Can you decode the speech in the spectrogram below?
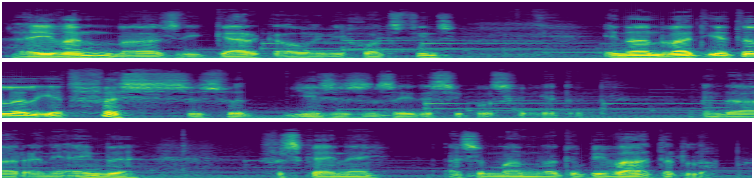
Haven, daar is die kerk al in die godsdiens. En dan wat eet hulle? Hulle eet vis, soos wat Jesus en sy disippels geëet het. En daar aan die einde verskyn hy as 'n man wat op die water loop.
